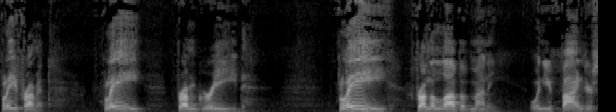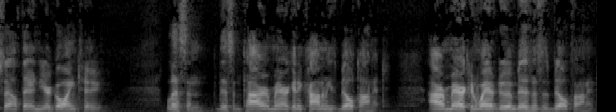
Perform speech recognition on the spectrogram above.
Flee from it. Flee from greed. Flee from the love of money. When you find yourself there, and you're going to, listen, this entire American economy is built on it. Our American way of doing business is built on it.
